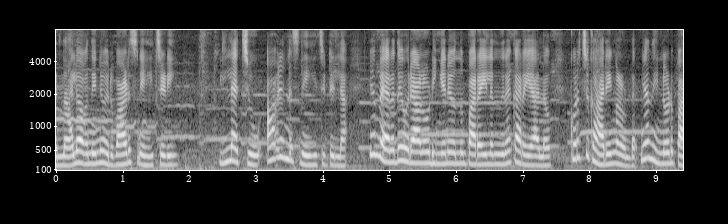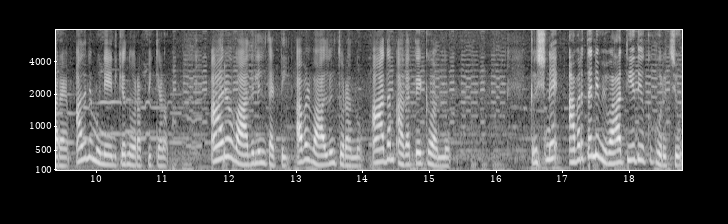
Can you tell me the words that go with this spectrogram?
എന്നാലും അവൻ നിന്നെ ഒരുപാട് സ്നേഹിച്ചടി. ഇല്ല അച്ചു. അവൻ എന്നെ സ്നേഹിച്ചിട്ടില്ല. ഞാൻ വെറുതെ ഒരാളോട് ഇങ്ങനെയൊന്നും പറയില്ലെന്ന് നിനക്കറിയാലോ? കുറച്ച് കാര്യങ്ങളുണ്ട്. ഞാൻ നിന്നോട് പറയാം. അതിനു മുന്നേ എനിക്കൊന്ന് ഉറപ്പിക്കണം. ആരോ വാതിലിൽ തട്ടി. അവൾ വാതിൽ തുറന്നു. ആദം അകത്തേക്ക് വന്നു. കൃഷ്ണെ അവർ തന്നെ വിവാഹ തീയതിയൊക്കെ കുറിച്ചു.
